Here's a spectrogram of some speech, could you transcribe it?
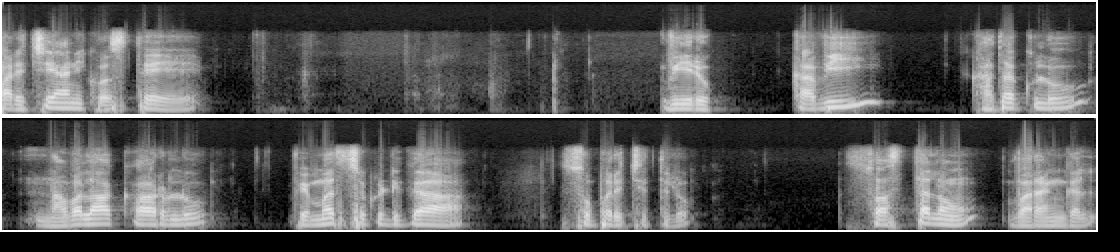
పరిచయానికి వస్తే వీరు కవి కథకులు నవలాకారులు విమర్శకుడిగా సుపరిచితులు. స్వస్థలం వరంగల్.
